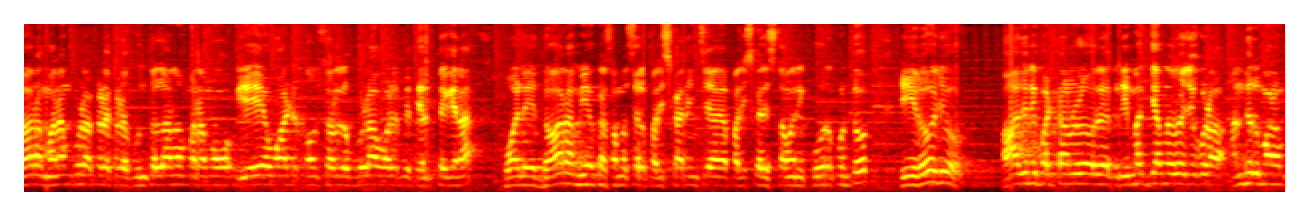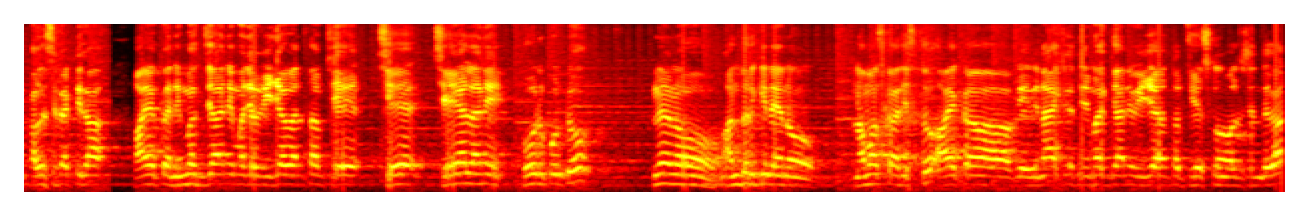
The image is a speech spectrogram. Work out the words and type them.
ద్వారా మనం కూడా అక్కడక్కడ గుంతలను మనము ఏ ఏ వార్డు కౌన్సిలర్లు కూడా వాళ్ళకి తెలిపితే గిన వాళ్ళ ద్వారా మీ యొక్క సమస్యలు పరిష్కరించే పరిష్కరిస్తామని కోరుకుంటూ ఈరోజు ఆదిని పట్టణంలో రేపు నిమజ్జనం రోజు కూడా అందరూ మనం కలిసికట్టుగా ఆ యొక్క నిమజ్జాన్ని మరియు విజయవంతం చే చే- చేయాలని కోరుకుంటూ నేను అందరికీ నేను నమస్కరిస్తూ ఆ యొక్క వినాయక నిమజ్జాన్ని విజయవంతం చేసుకోవాల్సిందిగా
